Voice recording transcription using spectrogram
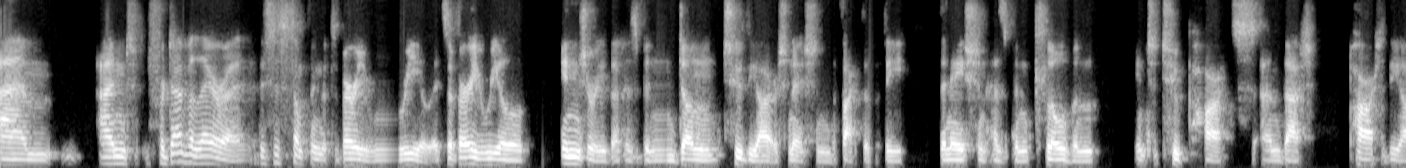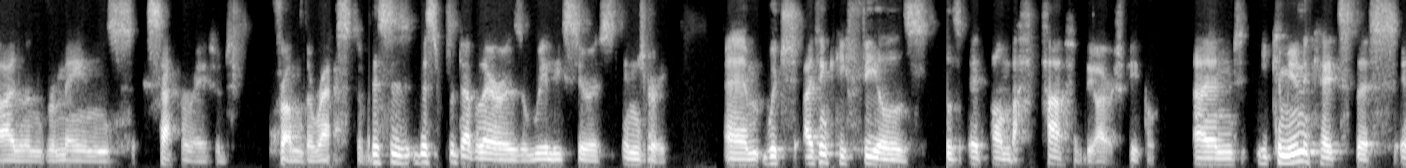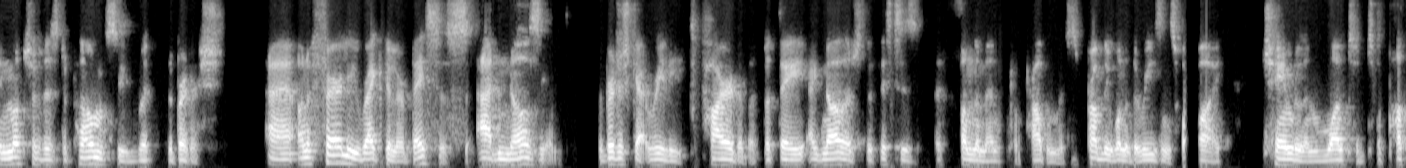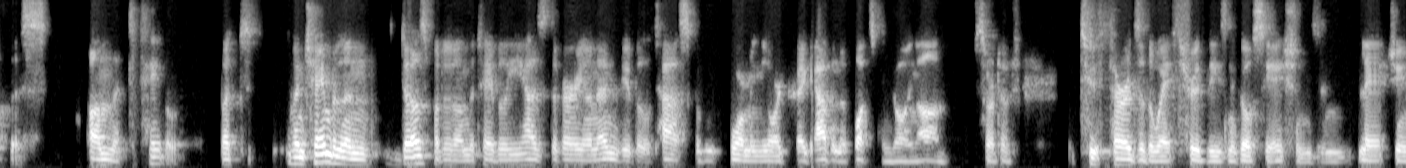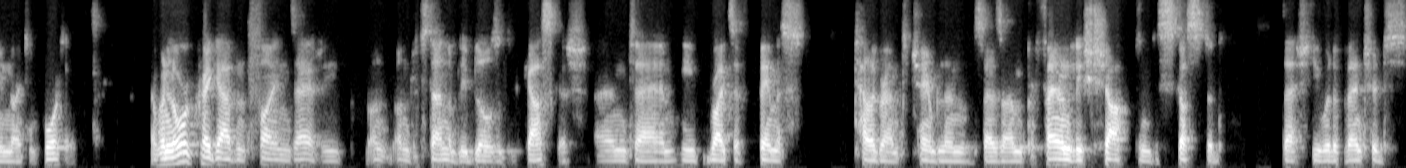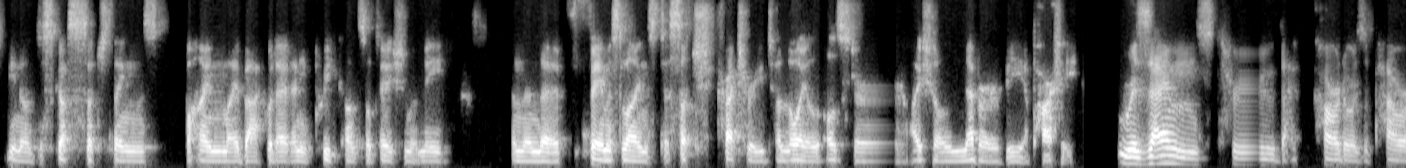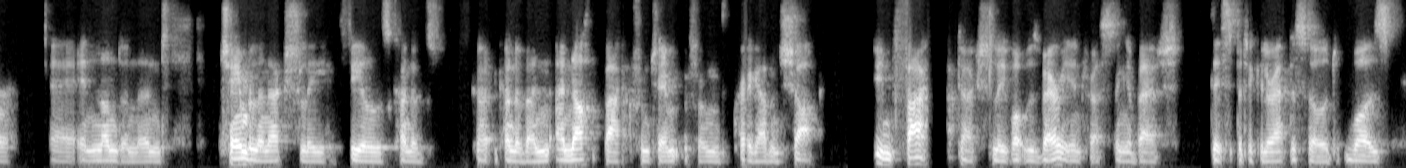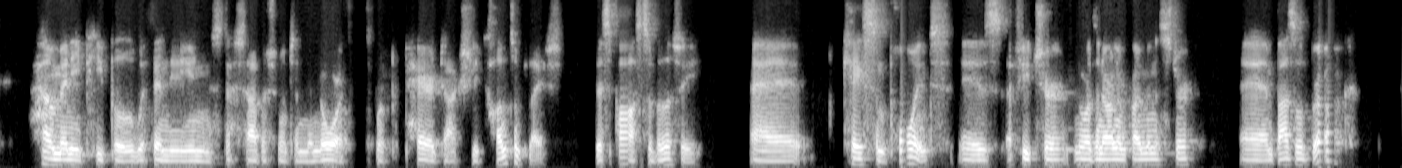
Um, and for De Valera, this is something that's very real. It's a very real injury that has been done to the Irish nation. The fact that the, the nation has been cloven into two parts and that part of the island remains separated from the rest of. This is this for De Valera is a really serious injury, um, which I think he feels it on behalf of the Irish people. And he communicates this in much of his diplomacy with the British uh, on a fairly regular basis, ad nauseum. The British get really tired of it, but they acknowledge that this is a fundamental problem. It's probably one of the reasons why Chamberlain wanted to put this on the table. But when Chamberlain does put it on the table, he has the very unenviable task of informing Lord Craigavon of what's been going on, sort of two thirds of the way through these negotiations in late June 1940. And when Lord Craigavon finds out, he un- understandably blows a gasket and um, he writes a famous telegram to Chamberlain says, I'm profoundly shocked and disgusted that you would have ventured, you know, discuss such things behind my back without any pre-consultation with me. And then the famous lines to such treachery to loyal Ulster, I shall never be a party resounds through the corridors of power uh, in London, and Chamberlain actually feels kind of kind of a, a knockback from Cham- from Craigavon's shock. In fact, actually, what was very interesting about this particular episode was how many people within the unionist establishment in the north were prepared to actually contemplate this possibility. Uh, case in point is a future Northern Ireland Prime Minister um, Basil Brooke,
